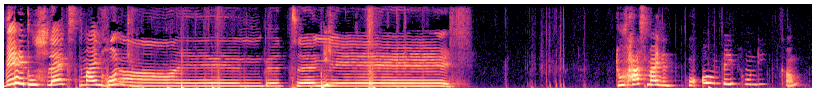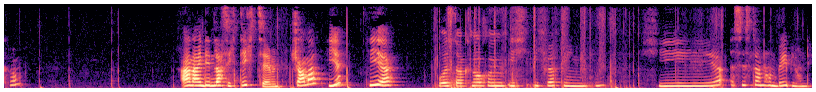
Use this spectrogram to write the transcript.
Wehe, du schlägst meinen Hundi! Nein, bitte nicht. Du hast meinen. Oh, ein Babyhundi. Komm, komm. Ah nein, den lasse ich dich zähmen. Schau mal, hier, hier. Wo ist der Knochen? Ich, ich werfe ihn hin. Hier. Es ist da noch ein Babyhundi.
